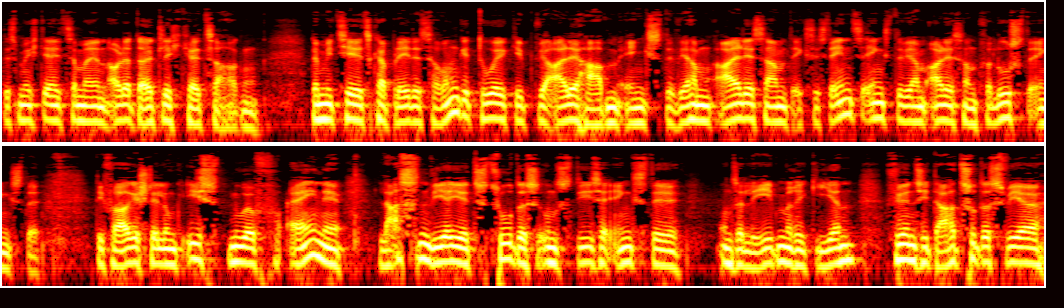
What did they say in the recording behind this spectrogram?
Das möchte ich jetzt einmal in aller Deutlichkeit sagen. Damit es hier jetzt kein blödes Herumgetue gibt, wir alle haben Ängste. Wir haben allesamt Existenzängste, wir haben allesamt Verlustängste. Die Fragestellung ist nur eine, lassen wir jetzt zu, dass uns diese Ängste unser Leben regieren? Führen sie dazu, dass wir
